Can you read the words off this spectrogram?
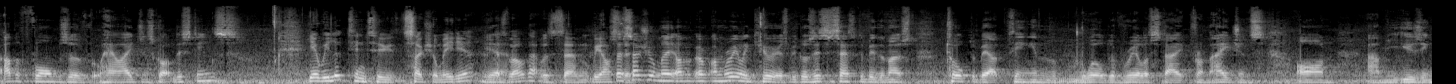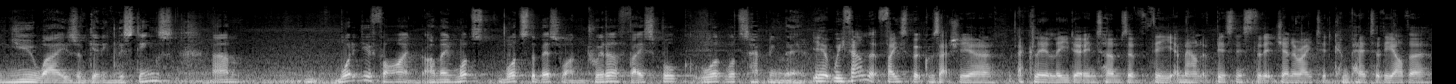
other forms of how agents got listings. Yeah, we looked into social media Yeah. as well. That was um, we asked. So social media, I'm, I'm really curious because this has to be the most talked about thing in the world of real estate from agents on um, using new ways of getting listings. Um, what did you find? I mean, what's what's the best one? Twitter, Facebook? What, what's happening there? Yeah, we found that Facebook was actually a, a clear leader in terms of the amount of business that it generated compared to the other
